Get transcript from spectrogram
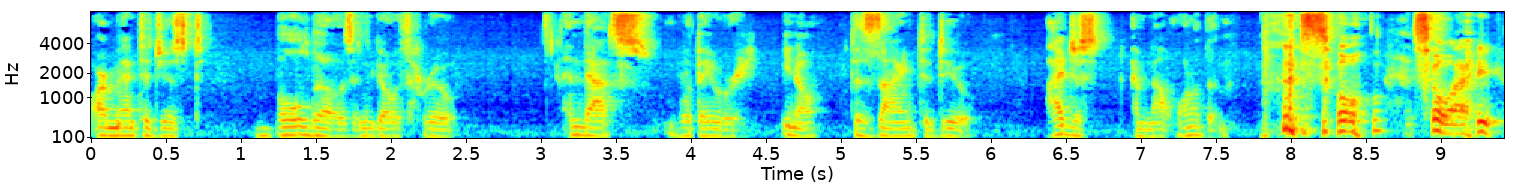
are meant to just bulldoze and go through. And that's what they were, you know, designed to do. I just am not one of them. so so I,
